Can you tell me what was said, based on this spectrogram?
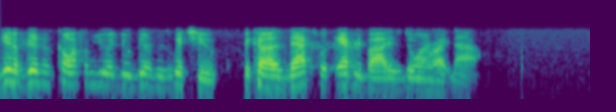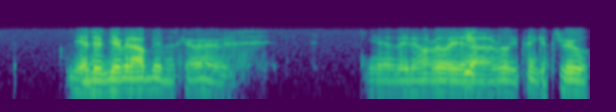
get a business card from you and do business with you because that's what everybody's doing right now. Yeah, just giving out business cards. Yeah, they don't really Yeah. uh really think it through.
